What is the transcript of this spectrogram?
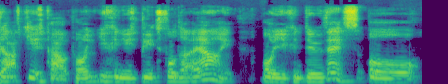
don't have to use PowerPoint, you can use beautiful.ai, or you can do this, or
